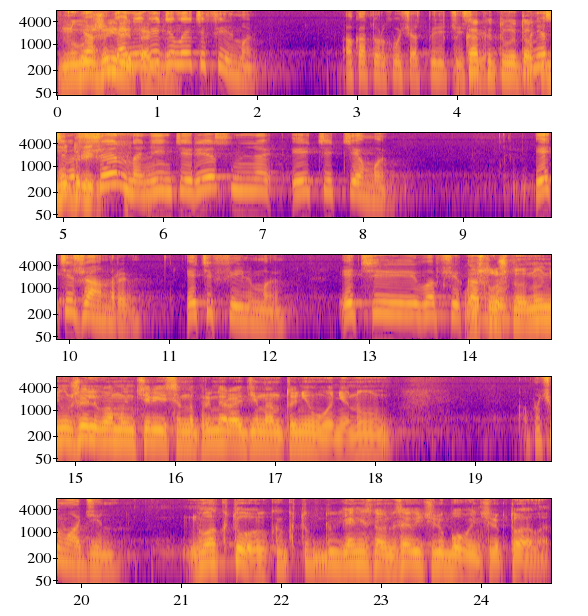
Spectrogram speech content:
Ну вы я, жили Я не тогда. видела эти фильмы, о которых вы сейчас перечислили. А как это вы так Мне умудрились? совершенно неинтересны эти темы, эти жанры, эти фильмы. Эти вообще как Ой, слушайте, бы... ну неужели вам интересен, например, один Антониони? Ну, а почему один? Ну а кто? кто? Я не знаю, назовите любого интеллектуала.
